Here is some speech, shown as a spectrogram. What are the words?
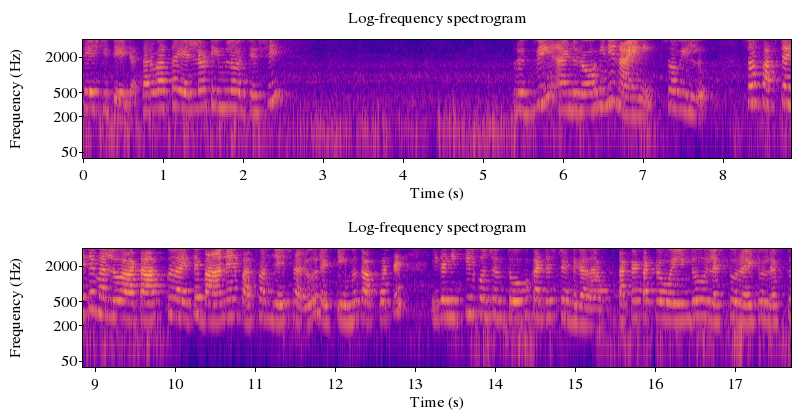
టేస్టీ తేజ. తర్వాత ఎల్లో టీంలో వచ్చేసి పృథ్వీ అండ్ రోహిణి నయని. సో వీళ్ళు. సో ఫస్ట్ అయితే వాళ్ళు ఆ టాస్క్లో అయితే బాగానే పర్ఫామ్ చేశారు రెడ్ టీమ్ కాకపోతే ఇక నిఖిల్ కొంచెం తోపు కంటెస్టెంట్ కదా. టక్క టక్క పోయిండు లెఫ్ట్ రైట్ లెఫ్ట్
